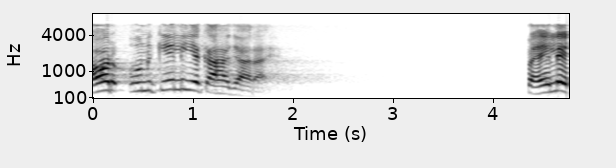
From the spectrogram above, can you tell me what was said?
और उनके लिए कहा जा रहा है। पहले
